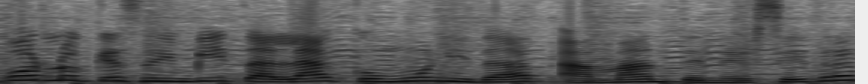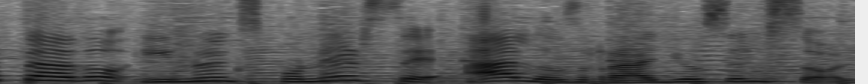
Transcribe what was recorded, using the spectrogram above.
por lo que se invita a la comunidad a mantenerse hidratado y no exponerse a los rayos del sol.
